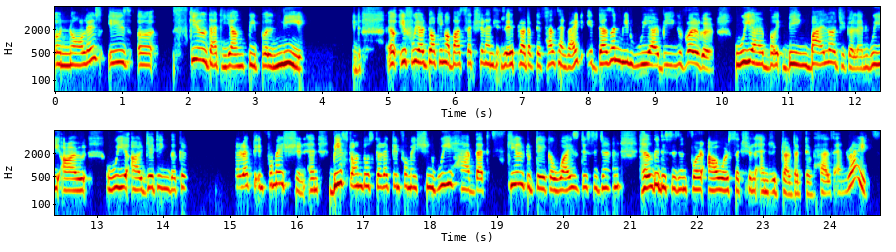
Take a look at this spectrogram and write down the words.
a knowledge, is a skill that young people need. Uh, if we are talking about sexual and reproductive health and right, it doesn't mean we are being vulgar. We are being biological, and we are we are getting the correct information. And based on those correct information we have that skill to take a wise decision healthy decision for our sexual and reproductive health and rights.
